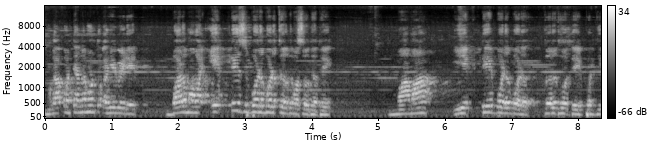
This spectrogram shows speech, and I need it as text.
मग आपण त्यांना म्हणतो का हे वेळे बाळूमामा एकटेच बडबड करत बसवत होते मामा एकटे बडबड करत होते पण ते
